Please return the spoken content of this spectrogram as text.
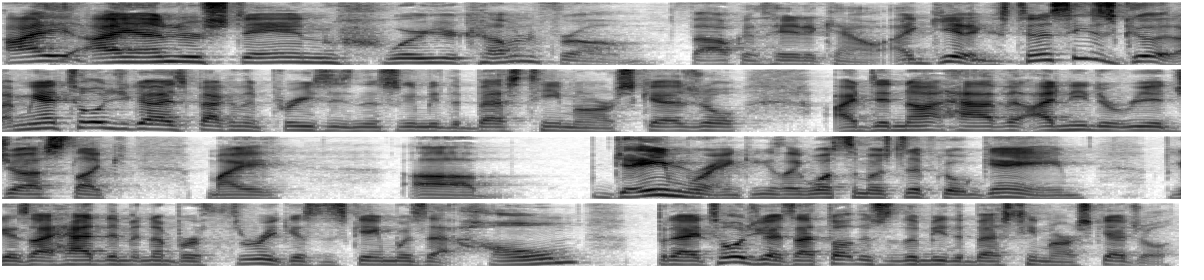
I, I understand where you're coming from, Falcons hate account. I get it because Tennessee's good. I mean, I told you guys back in the preseason this is to be the best team on our schedule. I did not have it. I need to readjust like my uh, game rankings, like what's the most difficult game, because I had them at number three because this game was at home. But I told you guys I thought this was to be the best team on our schedule.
